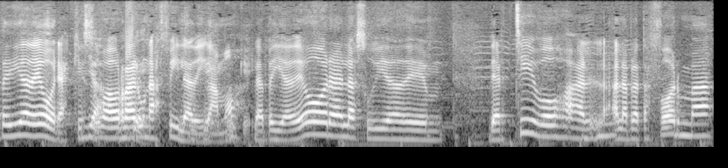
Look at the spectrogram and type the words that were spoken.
pedida de horas, que eso va a ahorrar una fila, digamos. La pedida de horas, la subida de, archivos a, la plataforma.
